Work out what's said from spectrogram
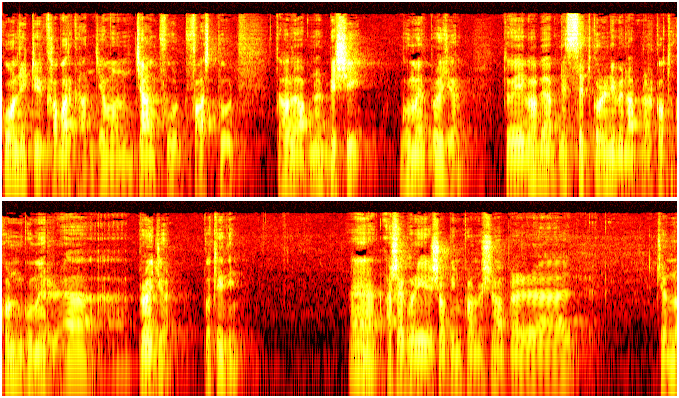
কোয়ালিটির খাবার খান, যেমন জাঙ্ক ফুড ফাস্ট ফুড তাহলে আপনার বেশি ঘুমের প্রয়োজন। তো এইভাবে আপনি সেট করে নেবেন আপনার কতক্ষণ ঘুমের প্রয়োজন প্রতিদিন। হ্যাঁ আশা করি এসব ইনফরমেশন আপনার জন্য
